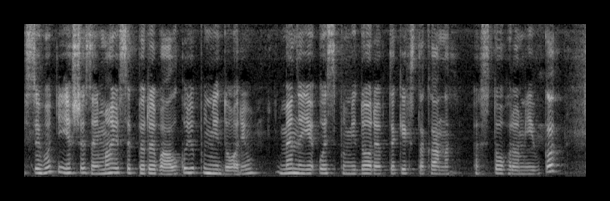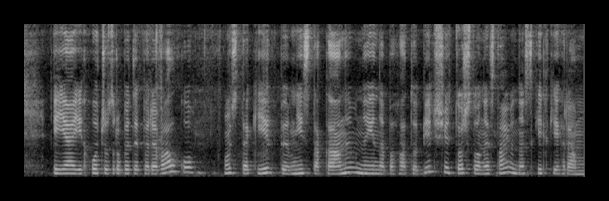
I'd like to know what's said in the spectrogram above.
Сьогодні я ще займаюся перевалкою помідорів. У мене є ось помідори в таких стаканах 100 грамівках. І я їх хочу зробити перевалку. Ось такі пивні стакани. В неї набагато більші, точно не знаю на скільки грам.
